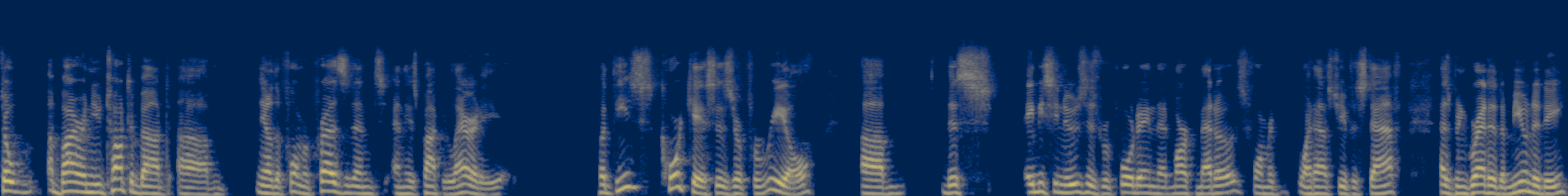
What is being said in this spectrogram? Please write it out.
So, uh, Byron, you talked about um, you know the former president and his popularity, but these court cases are for real. Um, this ABC News is reporting that Mark Meadows, former White House chief of staff, has been granted immunity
